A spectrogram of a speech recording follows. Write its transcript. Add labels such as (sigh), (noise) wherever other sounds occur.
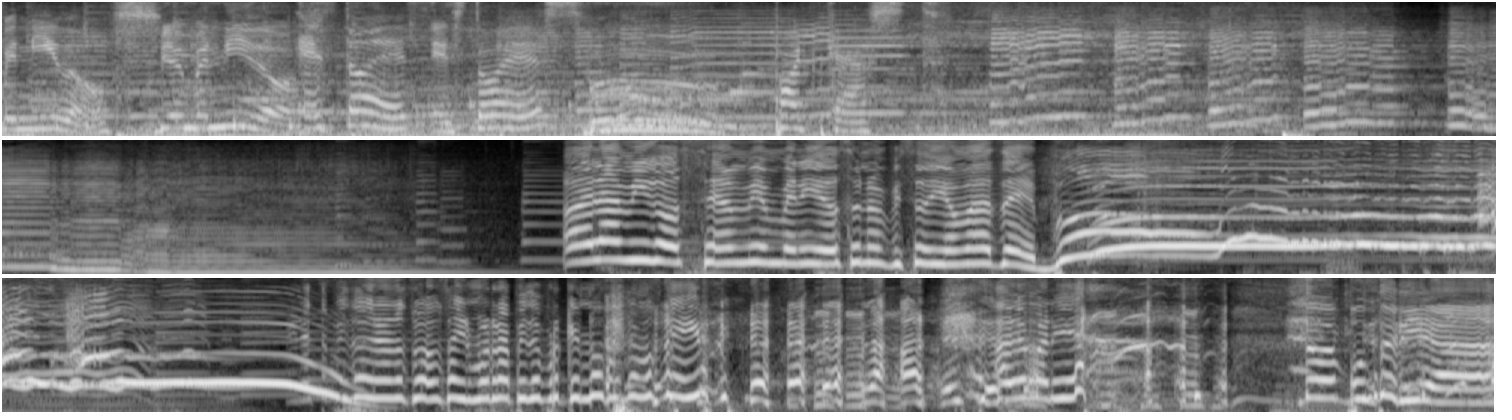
Bienvenidos. Bienvenidos. Esto es Esto es Podcast. Hola amigos, sean bienvenidos a un episodio más de Boo. En este episodio nos vamos a ir muy rápido porque no tenemos que ir. (laughs) (laughs) A ver, María. Dame puntería. (laughs)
